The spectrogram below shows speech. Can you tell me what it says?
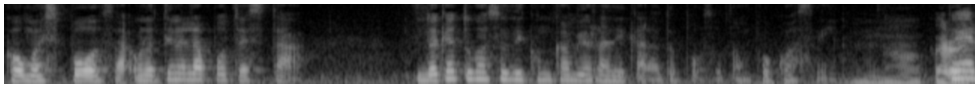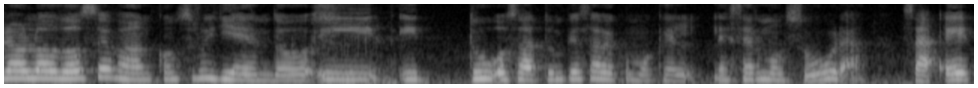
como esposa, uno tiene la potestad. No es que tú vas a hacer un cambio radical a tu esposo, tampoco así. No, pero. Pero, los dos se van construyendo y, Sí. y tú, o sea, tú empiezas a ver como que esa hermosura. O sea, eh,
